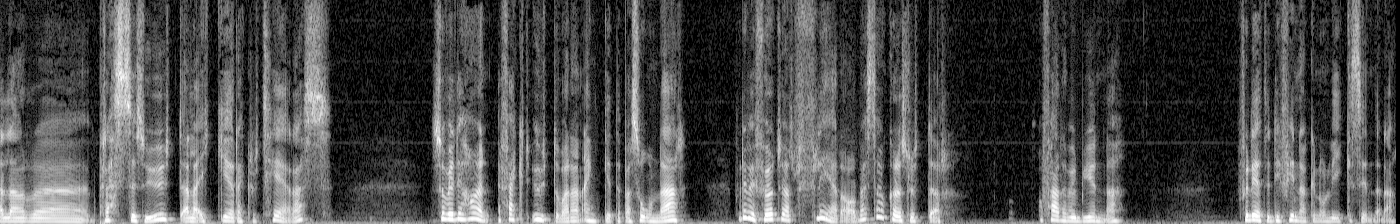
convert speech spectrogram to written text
eller eh, presses ut, eller ikke rekrutteres, så vil det ha en effekt utover den enkelte personen der. For det vil føre til at flere arbeidstakere slutter, og færre vil begynne. Fordi at de finner ikke noen likesinnede.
